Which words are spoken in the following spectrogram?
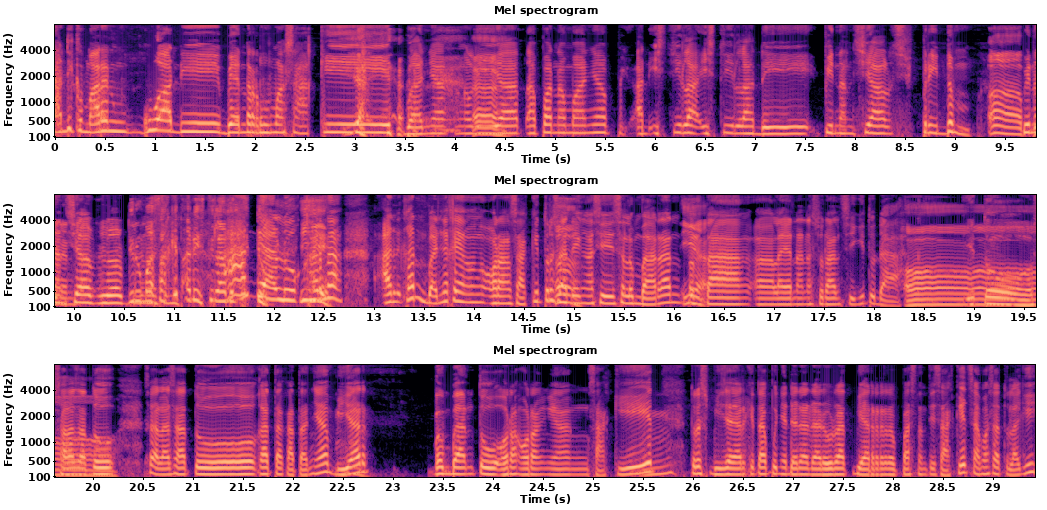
Jadi kemarin gua di banner rumah sakit banyak ngelihat apa namanya ada istilah-istilah di financial freedom, Eh, financial di rumah sakit ada istilah begitu. ada loh Iya. karena ada kan banyak yang orang sakit terus Eh. ada yang ngasih selembaran Iya. tentang eh, layanan asuransi gitu dah. Oh. Gitu. Salah satu salah satu kata-katanya biar membantu orang-orang yang sakit Hmm. terus biar kita punya dana darurat biar pas nanti sakit sama satu lagi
